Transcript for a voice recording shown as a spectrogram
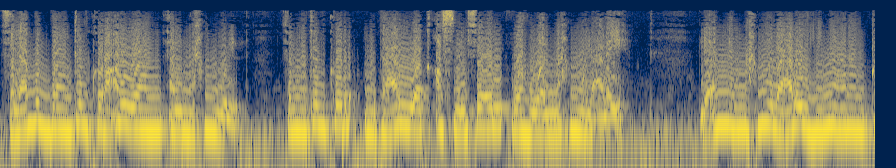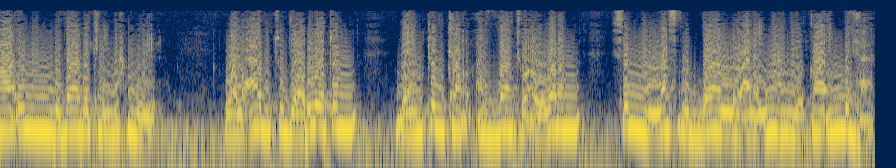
فلا بد أن تذكر أولا المحمول ثم تذكر متعلق أصل الفعل وهو المحمول عليه لأن المحمول عليه معنى قائم بذلك المحمول والعادة جارية بأن تذكر الذات أولا ثم اللفظ الدال على المعنى القائم بها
